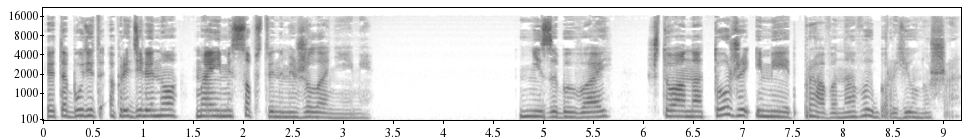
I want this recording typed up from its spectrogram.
это будет определено моими собственными желаниями. Не забывай, что она тоже имеет право на выбор, юноша.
